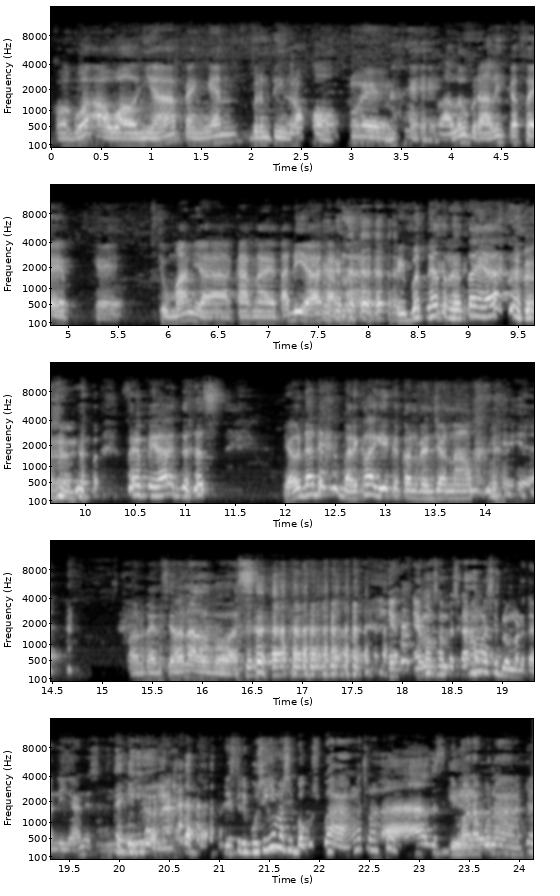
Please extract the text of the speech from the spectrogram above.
kalau gue awalnya pengen berhenti ngerokok lalu beralih ke vape oke. cuman ya karena tadi ya karena ribetnya ternyata ya vape ya terus ya udah deh balik lagi ke konvensional Iya. Konvensional bos. Ya, emang sampai sekarang masih belum ada tandingannya sih. Karena distribusinya masih bagus banget rokok. Bagus gitu. Di mana pun ada.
